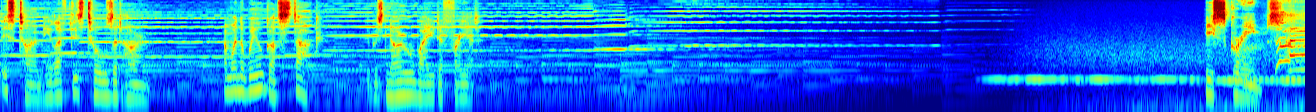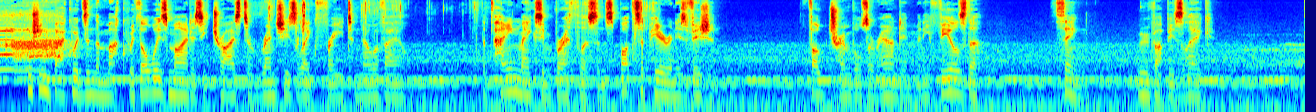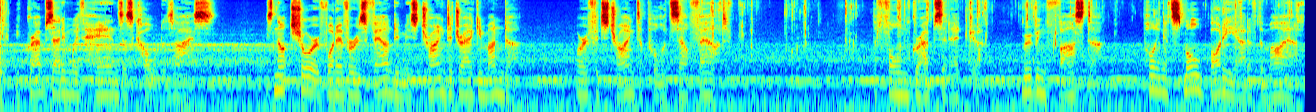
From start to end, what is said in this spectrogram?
This time he left his tools at home, and when the wheel got stuck, there was no way to free it. He screams. Pushing backwards in the muck with all his might as he tries to wrench his leg free to no avail. Pain makes him breathless and spots appear in his vision. Fog trembles around him and he feels the thing move up his leg. It grabs at him with hands as cold as ice. He's not sure if whatever has found him is trying to drag him under, or if it's trying to pull itself out. The form grabs at Edgar, moving faster, pulling its small body out of the mire.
